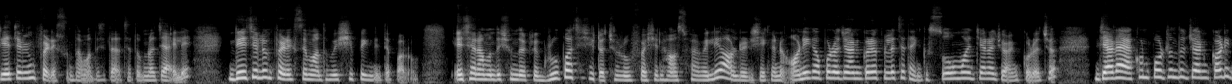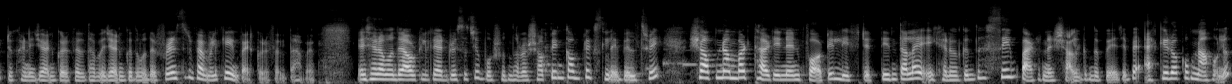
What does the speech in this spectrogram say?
ডিএচএলএম ফেডেক্স কিন্তু আমাদের সাথে আছে। তোমরা চাইলে ডিএচএলএম ফেডেক্সের মাধ্যমে শিপিং নিতে পারো। এছাড়া আমাদের সুন্দর একটা গ্রুপ আছে, সেটা হচ্ছে Roof Fashion House family already সেখানে অনেক আপুরা জয়েন করে ফেলেছে। থ্যাংক ইউ সো মাচ যারা জয়েন করেছ। যারা এখন পর্যন্ত জয়েন করে একটুখানি জয়েন করে ফেলতে হবে। জয়েন করে তোমাদের ফ্রেন্ডস অ্যান্ড ফ্যামিলিকে ইনভাইট করে ফেলতে হবে। এছাড়া আমাদের আউটলেট অ্যাড্রেস হচ্ছে Bashundhara shopping complex level three shop number thirty nine forty লিফটের তিনতলায়। এখানেও কিন্তু সেম প্যাটার্নের শাল কিন্তু পেয়ে যাবে। একই রকম না হলেও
